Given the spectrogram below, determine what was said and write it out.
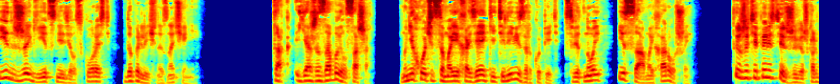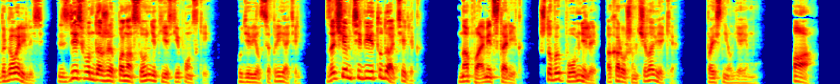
и джигит снизил скорость до приличных значений. Так, я же забыл, Саша. Мне хочется моей хозяйке телевизор купить, цветной и самый хороший. Ты же теперь здесь живешь, как договорились. Здесь вон даже Panasonic есть японский, удивился приятель. Зачем тебе и туда телек? На память, старик, чтобы помнили о хорошем человеке, пояснил я ему. А,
